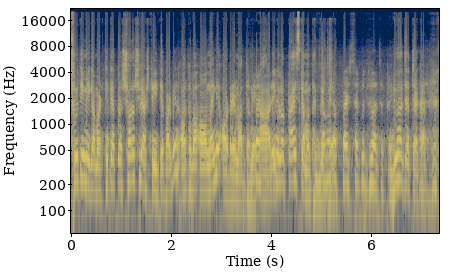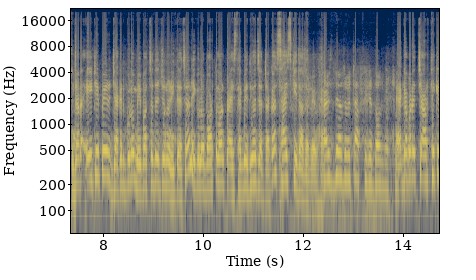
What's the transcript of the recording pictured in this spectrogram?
শ্রুতি মেগামার্ট থেকে আপনারা সরাসরি আসতে নিতে পারবেন অথবা অনলাইনে অর্ডারের মাধ্যমে। আর এগুলোর প্রাইস কেমন থাকবে ভাইয়া? প্রাইস থাকবে দুই হাজার টাকা। দু হাজার টাকা। হ্যাঁ, যারা এই টাইপের জ্যাকেটগুলো মেয়ে বাচ্চাদের জন্য নিতে চান এগুলো বর্তমান প্রাইস থাকবে দুই হাজার টাকা। সাইজ কি দেওয়া যাবে ভাইয়া? সাইজ দেওয়া যাবে চার থেকে দশ বছর। একেবারে চার থেকে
